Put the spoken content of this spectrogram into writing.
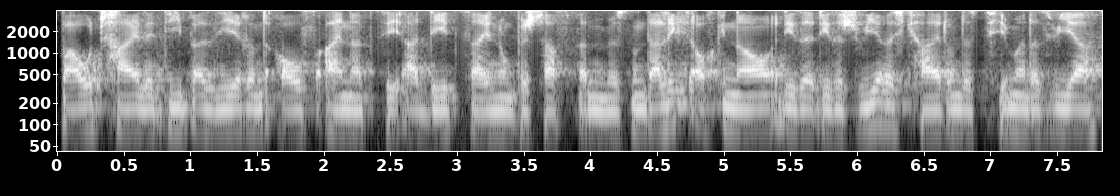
Bauteile, die basierend auf einer CAD-Zeichnung beschafft werden müssen. Und da liegt auch genau diese, diese Schwierigkeit und das Thema, dass wir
